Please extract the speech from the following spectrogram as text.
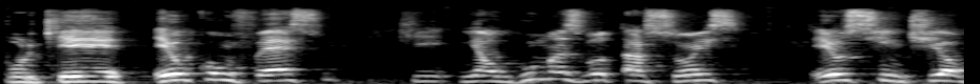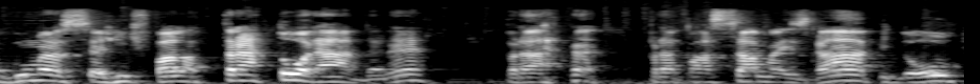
porque eu confesso que em algumas votações eu senti algumas, a gente fala, tratorada, né? Para passar mais rápido ou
